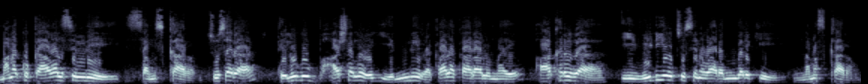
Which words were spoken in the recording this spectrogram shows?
మనకు కావలసింది సంస్కారం. చూసారా? తెలుగు భాషలో ఎన్ని రకాల కారాలున్నాయో? ఆఖరుగా ఈ వీడియో చూసిన వారందరికీ నమస్కారం.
